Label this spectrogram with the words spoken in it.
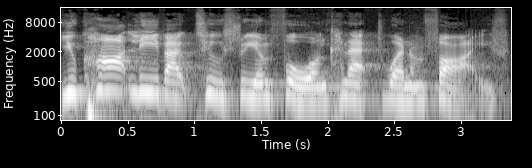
You can't leave out two, three, and four and connect one and five.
